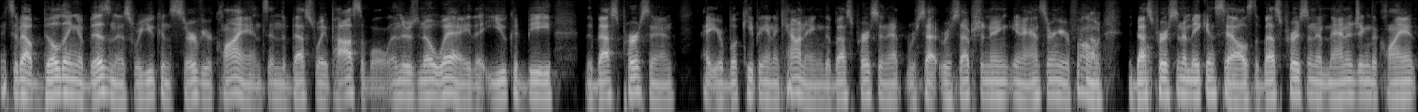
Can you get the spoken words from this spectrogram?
It's about building a business where you can serve your clients in the best way possible. And there's no way that you could be the best person at your bookkeeping and accounting, the best person at rece- receptioning, answering your phone, the best person at making sales, the best person at managing the client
